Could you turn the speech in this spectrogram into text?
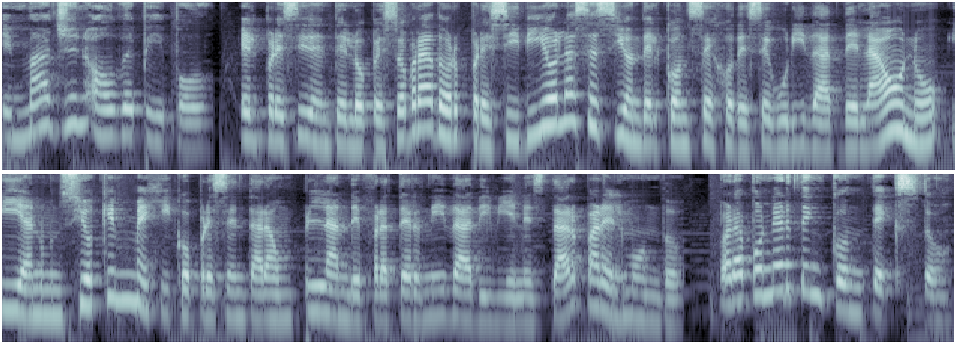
Imagine all the people. El presidente López Obrador presidió la sesión del Consejo de Seguridad de la ONU y anunció que México presentará un plan de fraternidad y bienestar para el mundo. Para ponerte en contexto,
